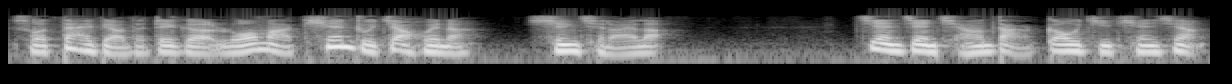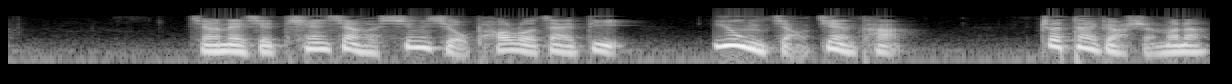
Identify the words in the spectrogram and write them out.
所代表的这个罗马天主教会呢，兴起来了，渐渐强大，高级天象。将那些天象和星宿抛落在地，用脚践踏，这代表什么呢？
